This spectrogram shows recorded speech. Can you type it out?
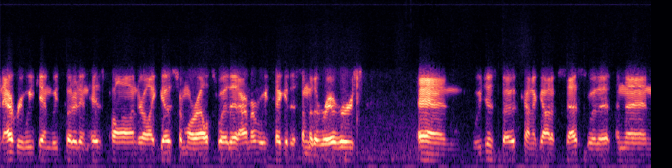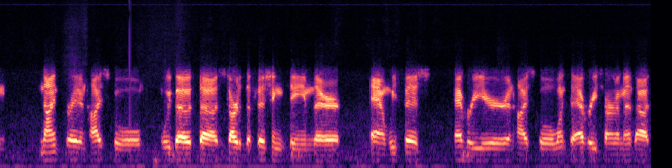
and every weekend we'd put it in his pond or like go somewhere else with it. I remember we'd take it to some of the rivers, and we just both kind of got obsessed with it. And then ninth grade in high school, we both uh, started the fishing team there, and we fished every year in high school. Went to every tournament that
